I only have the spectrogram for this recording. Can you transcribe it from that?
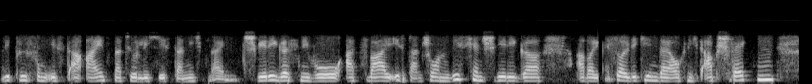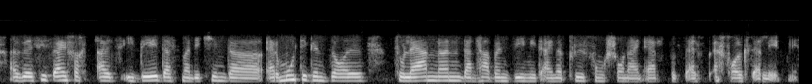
Die Prüfung ist A1 natürlich ist dann nicht ein schwieriges Niveau. A2 ist dann schon ein bisschen schwieriger, aber es soll die Kinder auch nicht abschrecken. Also es ist einfach als Idee, dass man die Kinder ermutigen soll zu lernen. Dann haben sie mit einer Prüfung schon ein erstes Erfolgserlebnis.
